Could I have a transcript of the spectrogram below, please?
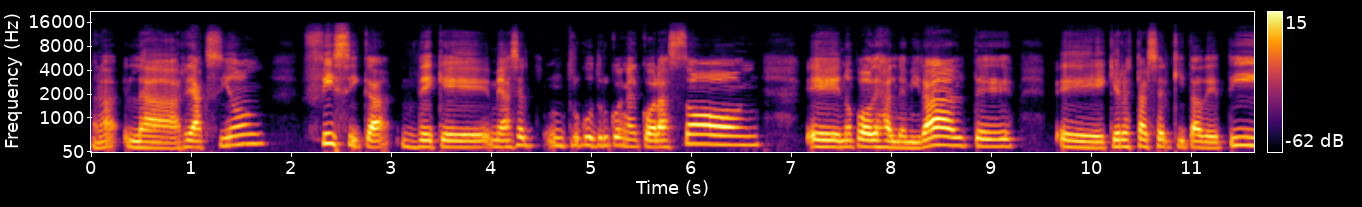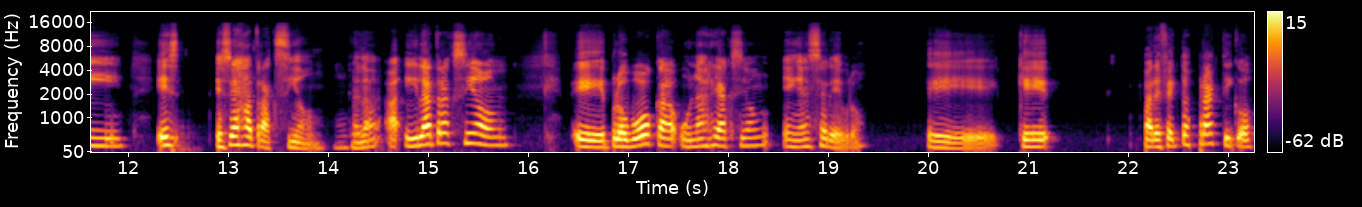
¿verdad? La reacción física de que me hace un truco truco en el corazón, eh, no puedo dejar de mirarte, eh, quiero estar cerquita de ti. Es, esa es atracción. Ah, Y la atracción eh, provoca una reacción en el cerebro que para efectos prácticos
